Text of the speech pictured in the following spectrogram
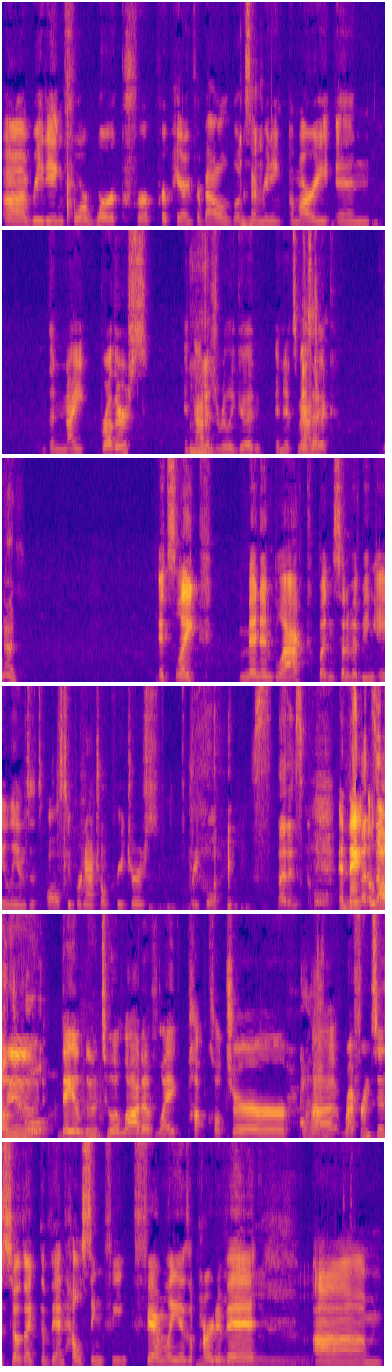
uh, reading for work for preparing for battle of the books. Mm-hmm. i'm reading amari in the night brothers and mm-hmm. that is really good and it's magic. Yeah it's like Men in Black, but instead of it being aliens, it's all supernatural creatures. It's pretty cool. that is cool. And they that allude cool. they allude to a lot of like pop culture uh-huh. uh, references. So like the Van Helsing f- family is a part mm. of it. Mm. Um,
